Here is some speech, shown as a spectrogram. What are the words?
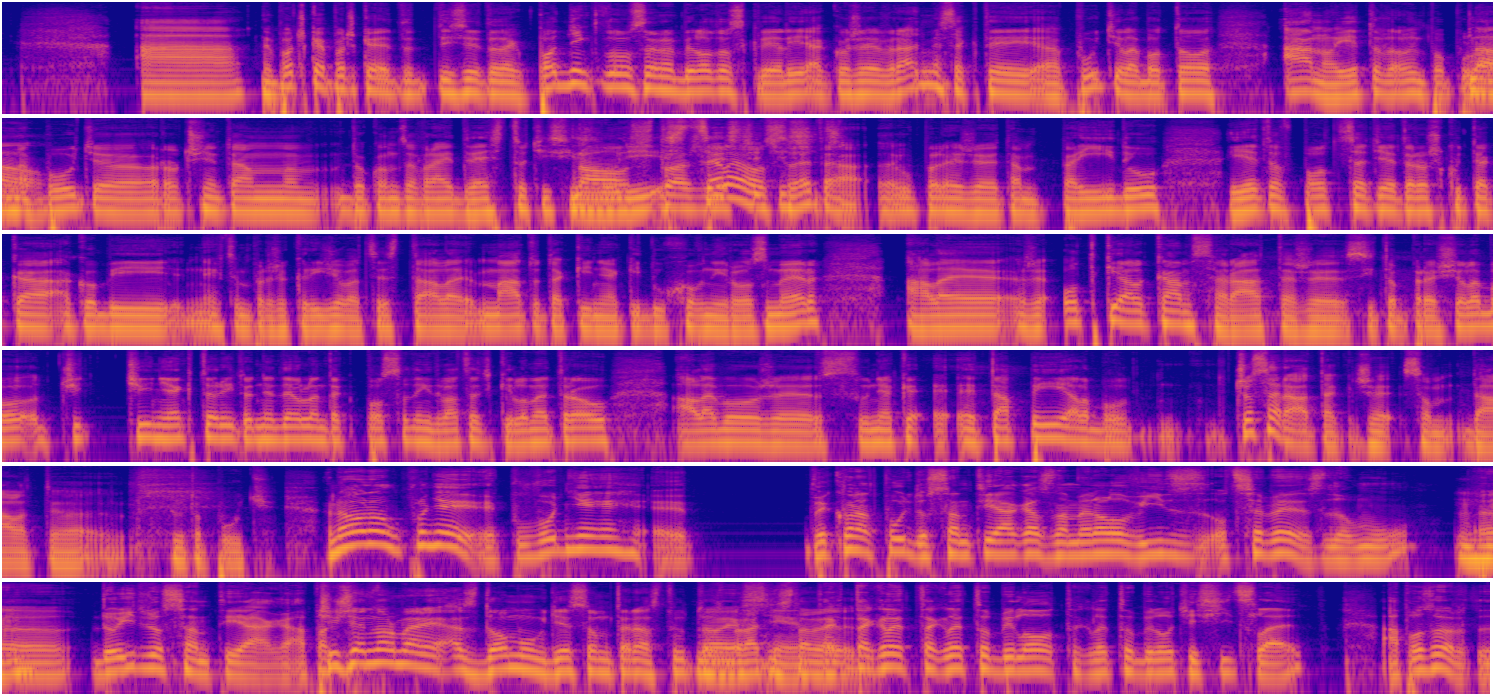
A počkaj, počkaj, to- ty si to tak podniknul bylo to skvělé, akože vráťme sa k tej eh, púti, lebo to, áno, je to veľmi populárna No. púť, eh, ročne tam dokonca vraj 200 tisíc No, ľudí 100 až z celého 200 000. sveta, eh, úplne, že tam prídu. Je to v podstate trošku taká, akoby, nechcem povedať, že krížová cesta, ale má to taký nejaký duchovný rozmer, ale že odkiaľ kam sa ráta, že si to prešiel, lebo či, či niektorí to nedajú len tak posledných 20 kilometrov, alebo že sú nejaké e- etapy, alebo čo sa ráta, že som dal túto púť? no, no úplně původně vykonat půjď do Santiago znamenalo víc od sebe z domu, mm-hmm. uh, dojít do Santiago a pak Čiže normálne z domu, kde som teraz tuto No v jasně, Bratislave. tak, takhle, takhle, to bylo, takhle to bylo tisíc let. A pozor,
